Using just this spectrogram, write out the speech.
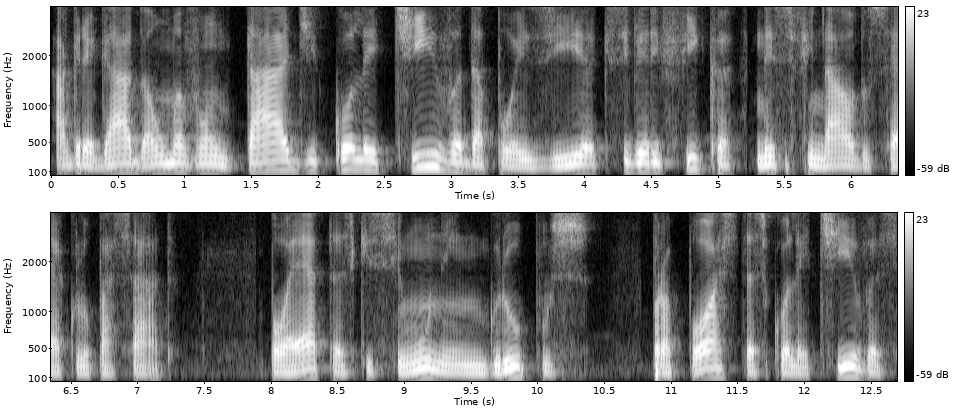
agregado a uma vontade coletiva da poesia que se verifica nesse final do século passado poetas que se unem em grupos, propostas coletivas,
